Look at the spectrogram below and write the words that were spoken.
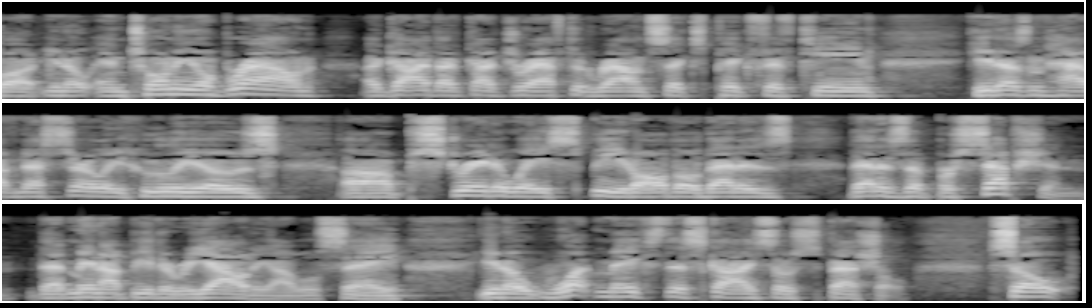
But, you know, Antonio Brown, a guy that got drafted round six, pick 15, he doesn't have necessarily Julio's uh, straightaway speed, although that is that is a perception. That may not be the reality, I will say. You know, what makes this guy so special? So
